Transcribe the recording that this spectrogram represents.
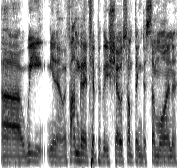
Uh, we, you know, if I'm going to typically show something to someone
